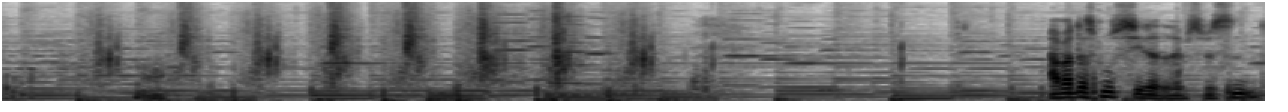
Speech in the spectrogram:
So. Ja. Aber das muss jeder selbst wissen.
